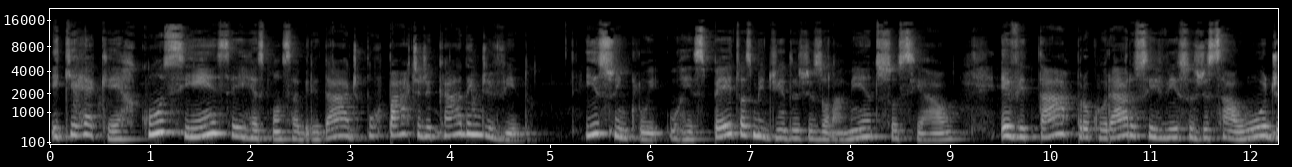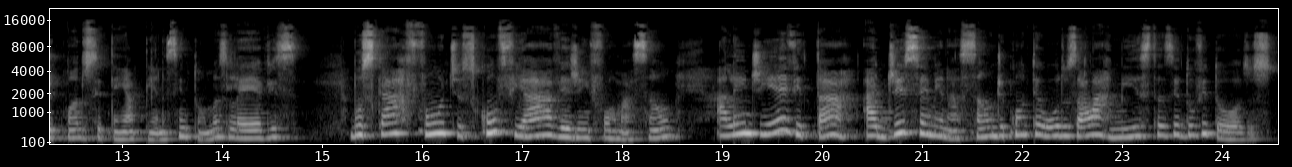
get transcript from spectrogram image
e que requer consciência e responsabilidade por parte de cada indivíduo. Isso inclui o respeito às medidas de isolamento social, evitar procurar os serviços de saúde quando se tem apenas sintomas leves, buscar fontes confiáveis de informação, além de evitar a disseminação de conteúdos alarmistas e duvidosos.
